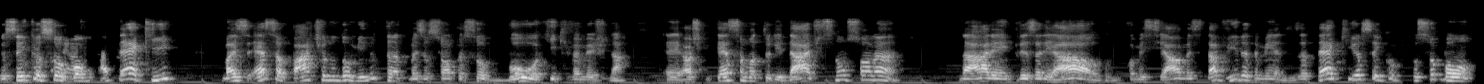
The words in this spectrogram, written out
Eu sei que eu sou bom até aqui, mas essa parte eu não domino tanto, mas eu sou uma pessoa boa aqui que vai me ajudar. É, eu acho que ter essa maturidade, isso não só na, na área empresarial, comercial, mas da vida também. Até aqui eu sei que eu, eu sou bom,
